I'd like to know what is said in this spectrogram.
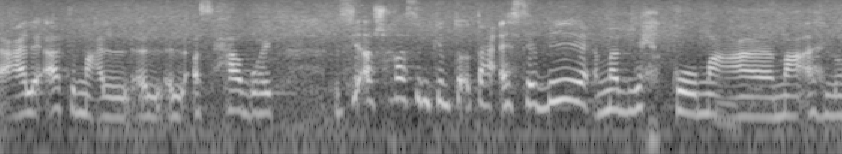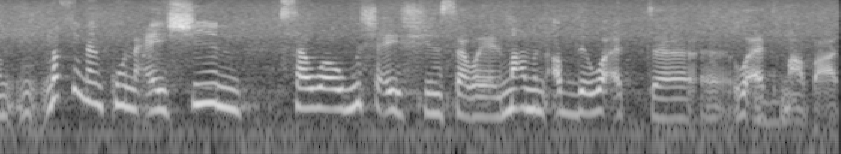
علاقاتي مع الأصحاب وهيك. في أشخاص يمكن تقطع أسابيع ما بيحكوا مع مع أهلهم. ما فينا نكون عايشين سوا ومش عايشين سوا يعني ما عم نقضي وقت وقت مع بعض.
